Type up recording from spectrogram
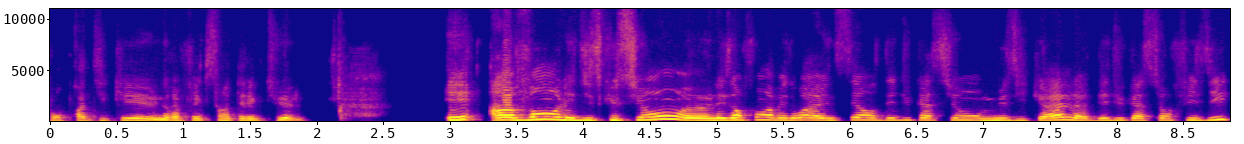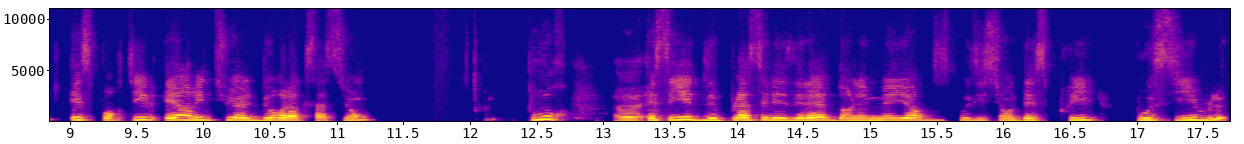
pour pratiquer une réflexion intellectuelle. Et avant les discussions, euh, les enfants avaient droit à une séance d'éducation musicale, d'éducation physique et sportive et un rituel de relaxation pour euh, essayer de placer les élèves dans les meilleures dispositions d'esprit possibles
